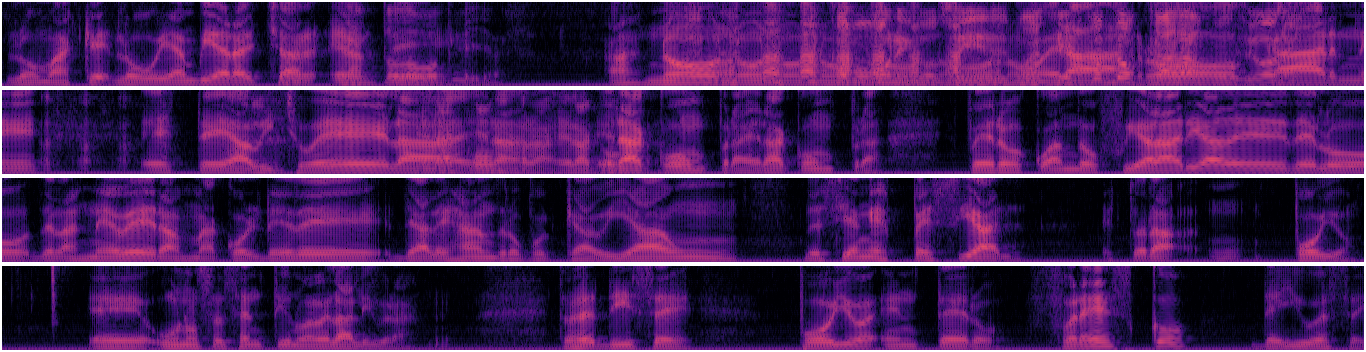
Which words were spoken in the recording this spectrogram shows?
lo más que lo voy a enviar al chat. ¿Eran este, todas botellas? Ah, no, no, no, no. Como único, sí. No, era arroz, carne, este, habichuela. Era compra, era, compra. Era compra, era compra. Pero cuando fui al área de, de, lo, de las neveras, me acordé de, de Alejandro, porque había un, decían especial. Esto era pollo, eh, 1.69 la libra. Entonces dice pollo entero, fresco de USA.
